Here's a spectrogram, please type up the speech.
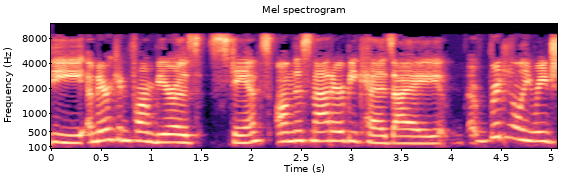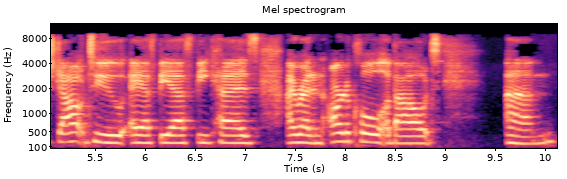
the american farm bureau's stance on this matter because i originally reached out to afbf because i read an article about um,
